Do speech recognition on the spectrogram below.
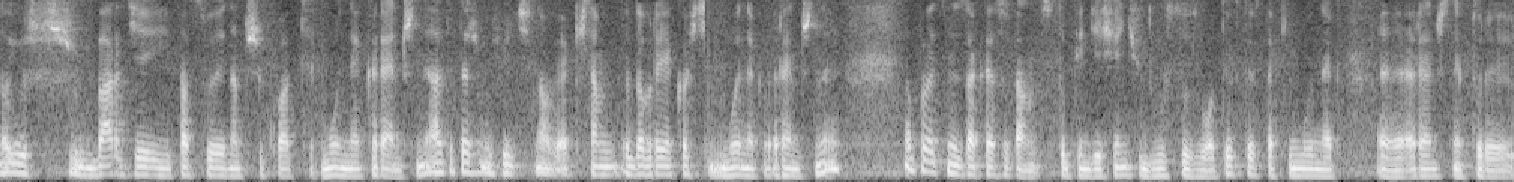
no już bardziej pasuje na przykład młynek ręczny, ale to też musi być no, jakiś tam dobrej jakości młynek ręczny. No powiedzmy z zakresu tam 150-200 zł. To jest taki młynek e, ręczny, który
